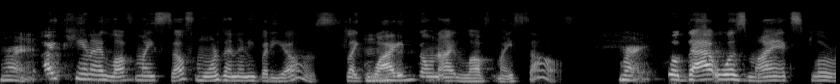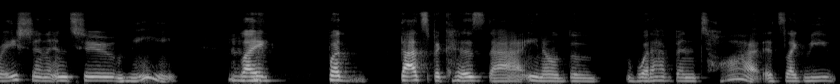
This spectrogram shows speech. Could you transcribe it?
Right. Why can't I love myself more than anybody else? Like, mm-hmm. why don't I love myself? Right. So that was my exploration into me. Mm-hmm. Like, but that's because that, you know, the what I've been taught. It's like we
